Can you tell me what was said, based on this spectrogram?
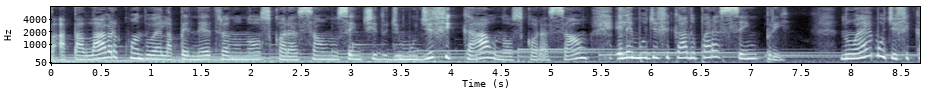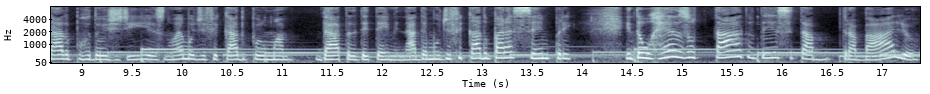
a palavra quando ela penetra no nosso coração no sentido de modificar o nosso coração, ele é modificado para sempre. Não é modificado por dois dias, não é modificado por uma data determinada, é modificado para sempre. Então, o resultado desse trabalho,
